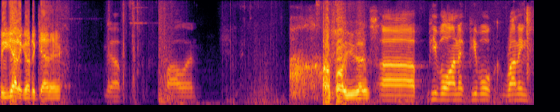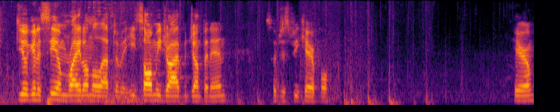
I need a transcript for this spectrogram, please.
We gotta go together. Yep. Following. I'll follow you guys. Uh, people on it. People running. You're gonna see him right on the left of it. He saw me driving, jumping in. So just be careful. Hear him?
